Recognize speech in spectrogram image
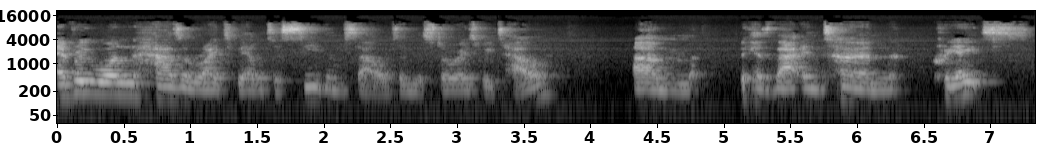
Everyone has a right to be able to see themselves in the stories we tell, um, because that in turn creates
